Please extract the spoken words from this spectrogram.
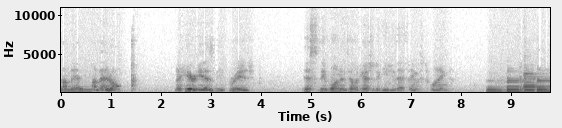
Not bad, not bad at all. Now here is the bridge. It's the one in Telecaster that gives you that famous twang. Mm-hmm.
